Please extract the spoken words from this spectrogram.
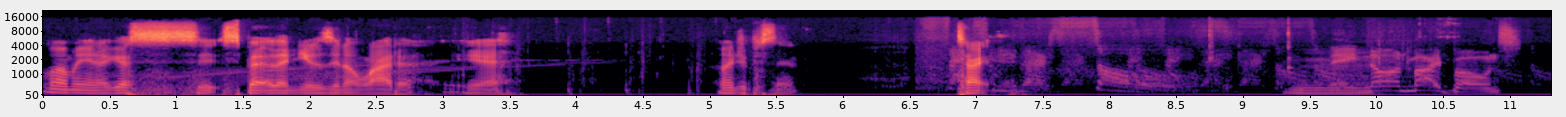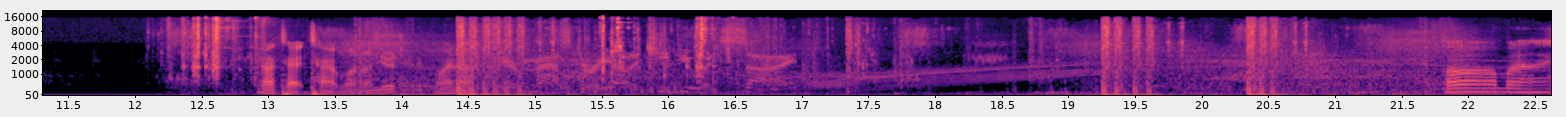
Well, I mean, I guess it's better than using a ladder. Yeah. 100%. Tight. They gnawing my bones. I'll take type 100. Why not? Your master, he ought to keep you inside. Oh my.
